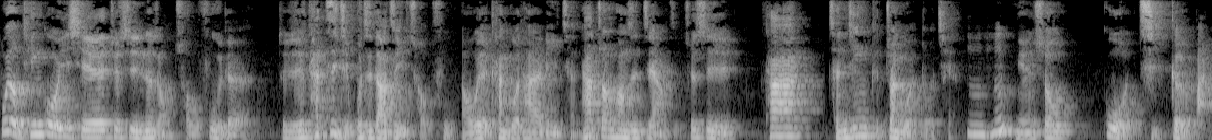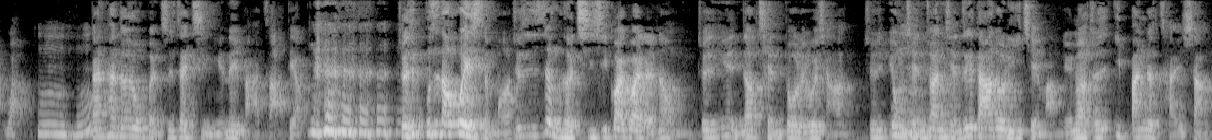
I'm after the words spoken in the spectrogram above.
我有听过一些就是那种仇富的。就是他自己不知道自己仇富啊，我也看过他的历程。他的状况是这样子，就是他曾经赚过很多钱，嗯哼，年收过几个百万，嗯哼，但他都有本事在几年内把它砸掉，就是不知道为什么，就是任何奇奇怪怪的那种，就是因为你知道钱多了就会想要就是用钱赚钱，嗯、这个大家都理解嘛，有没有？就是一般的财商，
